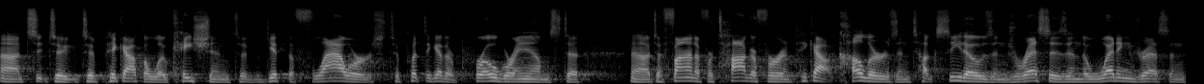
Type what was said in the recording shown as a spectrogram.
uh, to, to, to pick out the location, to get the flowers, to put together programs, to, uh, to find a photographer and pick out colors and tuxedos and dresses and the wedding dress and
